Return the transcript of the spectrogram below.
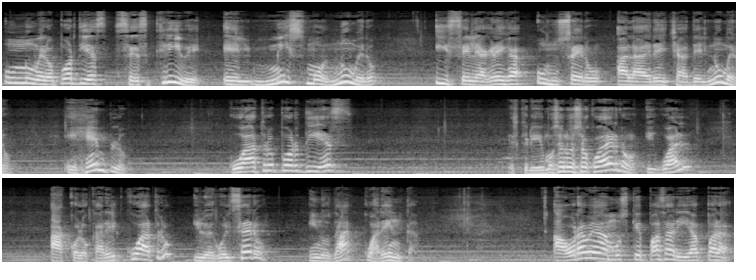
un número por 10 se escribe el mismo número y se le agrega un 0 a la derecha del número. Ejemplo, 4 por 10, escribimos en nuestro cuaderno, igual a colocar el 4 y luego el 0 y nos da 40. Ahora veamos qué pasaría para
